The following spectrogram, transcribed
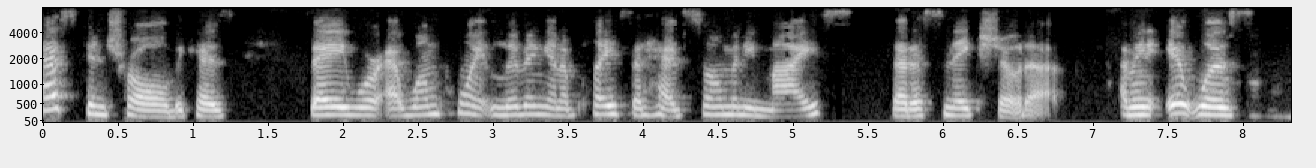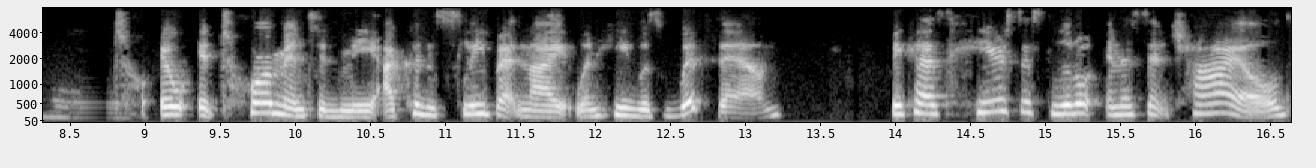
pest control because they were at one point living in a place that had so many mice that a snake showed up. I mean, it was, it, it tormented me. I couldn't sleep at night when he was with them because here's this little innocent child,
